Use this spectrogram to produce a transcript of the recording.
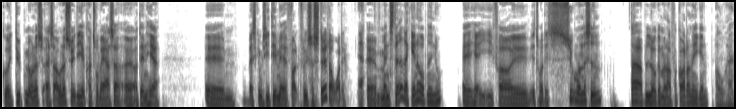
gå i dybden med undersøge, altså undersøge de her kontroverser øh, og den her, øh, hvad skal man sige, det med, at folk føler sig stødt over det. Ja. Øh, men stedet er genåbnet endnu, øh, her i for, øh, jeg tror det er syv måneder siden. Der lukkede man op for godterne igen. Oha, det er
